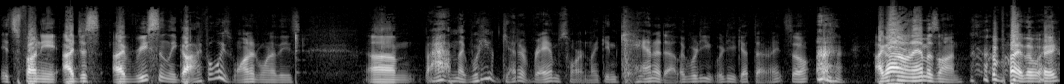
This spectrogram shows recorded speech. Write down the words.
it's funny. I just, I've recently got, I've always wanted one of these. Um, I'm like, where do you get a ram's horn? Like in Canada, like where do you where do you get that? Right. So I got it on Amazon, by the way.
